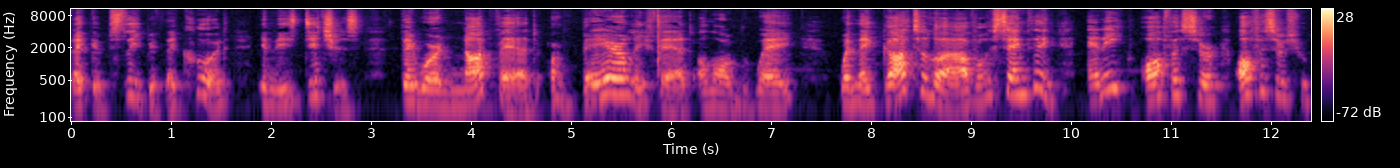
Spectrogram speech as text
They could sleep if they could in these ditches. They were not fed or barely fed along the way. When they got to Le Havre, same thing. Any officer, officers who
